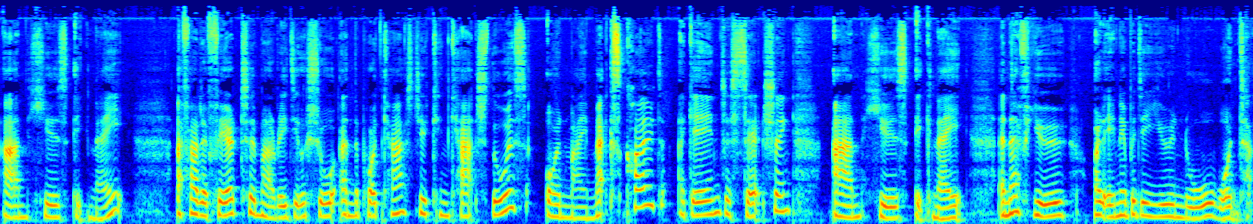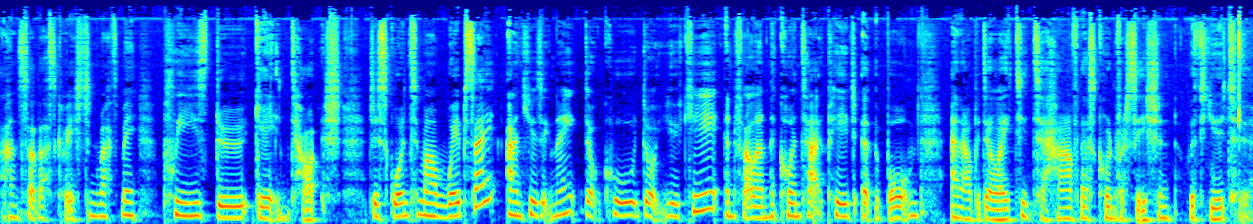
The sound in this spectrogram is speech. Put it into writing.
Anne Hughes Ignite. If I refer to my radio show and the podcast, you can catch those on my Mixcloud. Again, just searching Anne Hughes Ignite. And if you or anybody you know want to answer this question with me, please do get in touch. Just go onto my website, annehughesignite.co.uk, and fill in the contact page at the bottom, and I'll be delighted to have this conversation with you too.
